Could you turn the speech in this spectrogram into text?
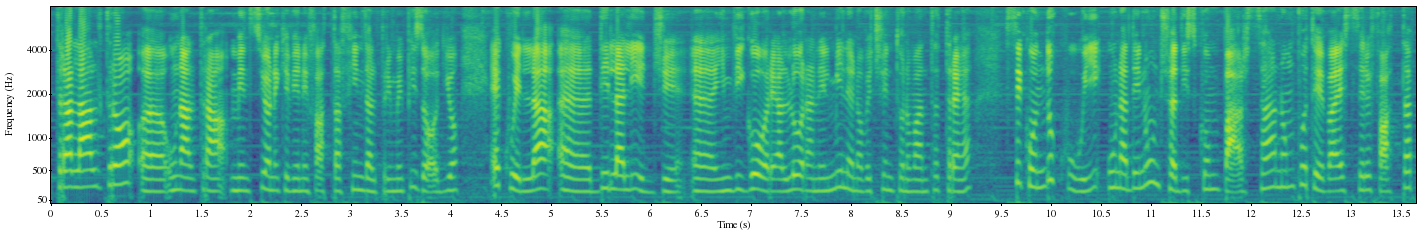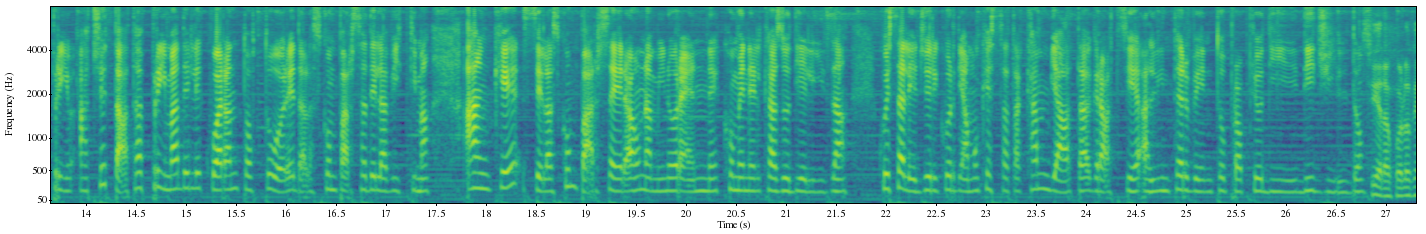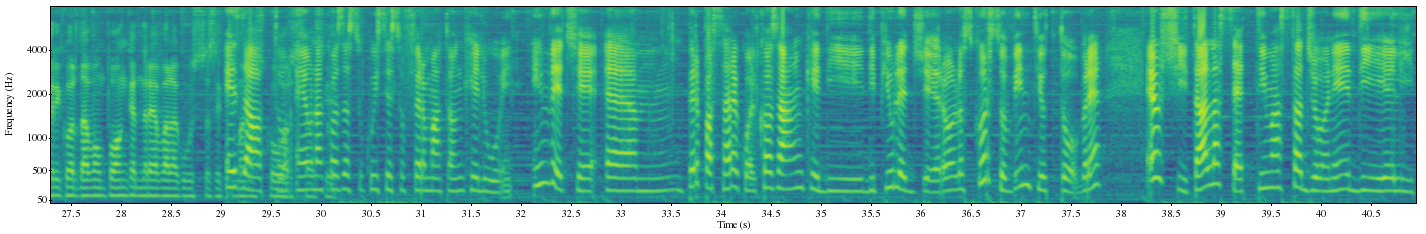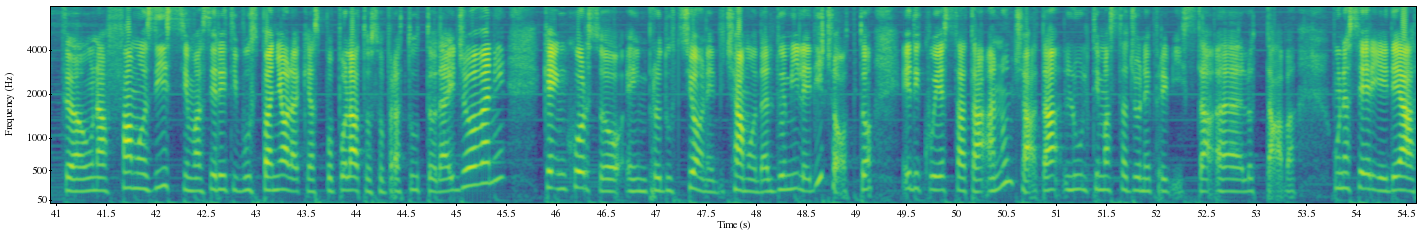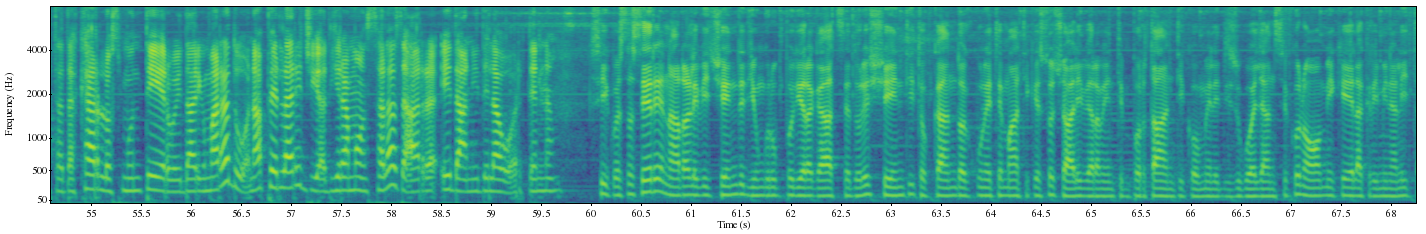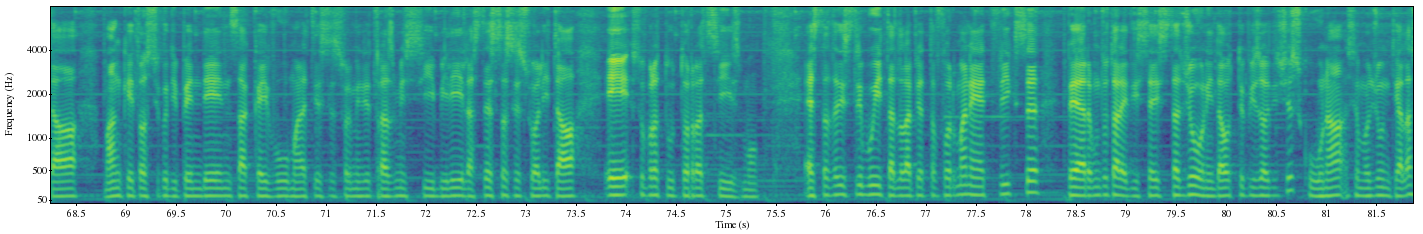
Tra l'altro, eh, un'altra menzione che viene fatta fin dal primo episodio è quella eh, della legge eh, in vigore allora nel 1993, secondo cui una denuncia di scomparsa non poteva essere fatta pri- accettata prima delle 48 ore dalla scomparsa della vittima, anche se la scomparsa era una minorenne, come nel caso di Elisa. Questa legge ricordiamo che è stata cambiata grazie all'intervento proprio di, di Gildo. Sì, era quello che ricordava un po' anche Andrea Valagusso settimana Esatto, scorsa. è una sì. cosa su cui si è soffermato anche lui. Invece, ehm, per passare a qualcosa anche di, di più leggero, lo scorso 20 ottobre è uscita la settima stagione di Elite, una famosissima serie tv spagnola che ha spopolato soprattutto dai giovani, che è in corso e in produzione diciamo dal 2018 e di cui è stata annunciata l'ultima stagione prevista, eh, l'ottava. Una serie ideata da Carlos Montero e Dario Maradona per la regia di Ramon Salazar e Dani della Orden. Sì, questa serie narra le vicende di un gruppo di ragazzi e adolescenti toccando alcune tematiche sociali veramente importanti come le disuguaglianze economiche, la criminalità, ma anche tossicodipendenza, HIV, malattie sessualmente trasmissibili, la stessa sessualità e soprattutto il razzismo. È stata distribuita dalla piattaforma Netflix per un totale di 6 stagioni da 8 episodi ciascuna, siamo giunti alla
